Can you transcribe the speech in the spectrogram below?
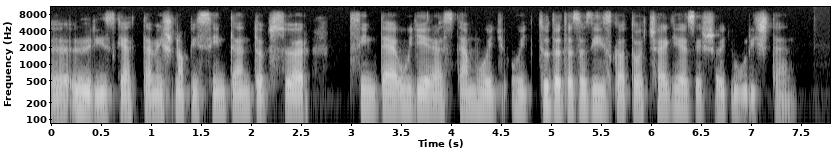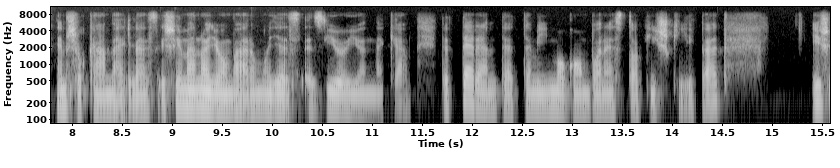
őrizgettem, és napi szinten többször szinte úgy éreztem, hogy, hogy tudod, az az izgatottság érzés, hogy úristen, nem soká meg lesz, és én már nagyon várom, hogy ez, ez jöjjön nekem. Tehát teremtettem így magamban ezt a kis képet, és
